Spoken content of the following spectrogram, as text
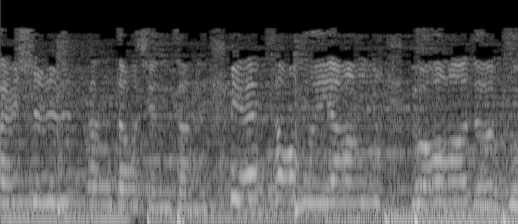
开始看到现在，也同样落得不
